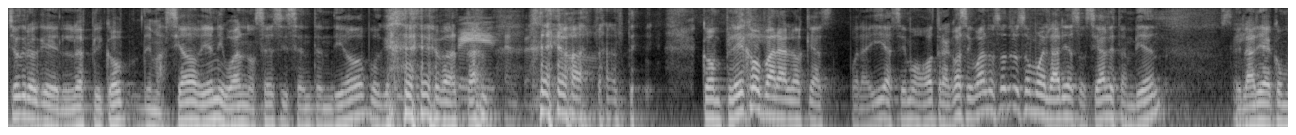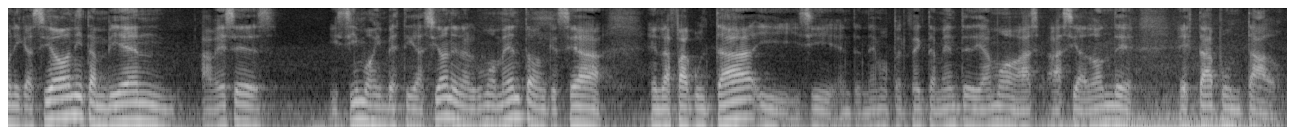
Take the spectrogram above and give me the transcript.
Yo creo que lo explicó demasiado bien, igual no sé si se entendió, porque es bastante, se entendió. es bastante complejo para los que por ahí hacemos otra cosa. Igual nosotros somos el área sociales también, el área de comunicación y también a veces hicimos investigación en algún momento, aunque sea en la facultad, y, y sí, entendemos perfectamente, digamos, hacia dónde está apuntado.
